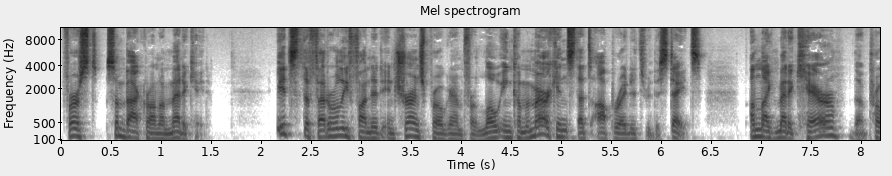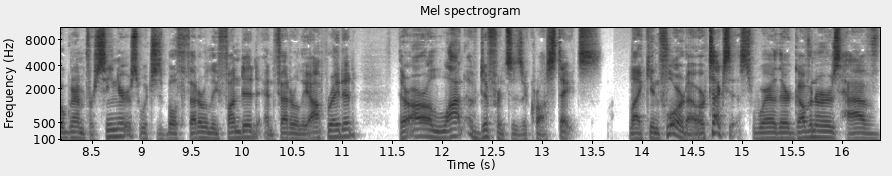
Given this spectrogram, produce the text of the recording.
First, some background on Medicaid. It's the federally funded insurance program for low income Americans that's operated through the states. Unlike Medicare, the program for seniors, which is both federally funded and federally operated, there are a lot of differences across states, like in Florida or Texas, where their governors have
